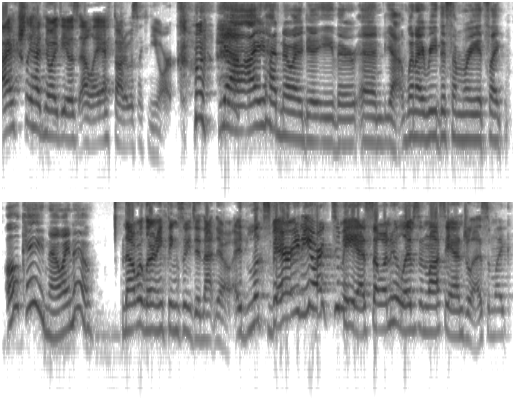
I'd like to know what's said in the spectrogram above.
I actually had no idea it was LA. I thought it was like New York. yeah, I had no idea either. And yeah, when I read the summary, it's like, okay, now I know. now we're learning things we did not know. It looks very New York to me as someone who lives in Los Angeles. I'm like,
